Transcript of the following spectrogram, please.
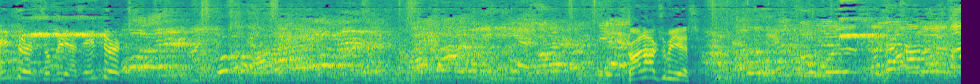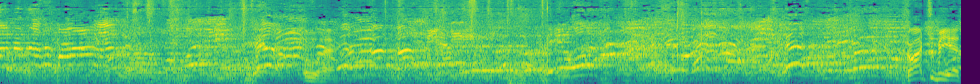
Inddyk, Tobias, inddyk. Godt nok, Tobias. Uha. Godt, Tobias.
